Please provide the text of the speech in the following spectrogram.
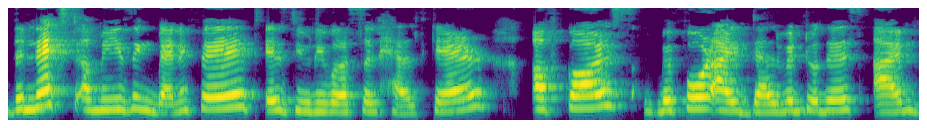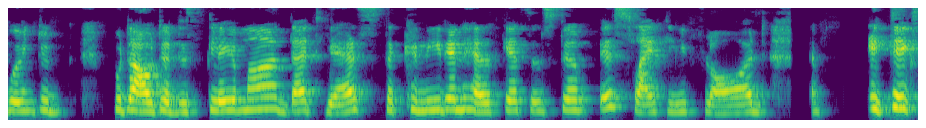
The next amazing benefit is universal healthcare. Of course, before I delve into this, I'm going to put out a disclaimer that yes, the Canadian healthcare system is slightly flawed. It takes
